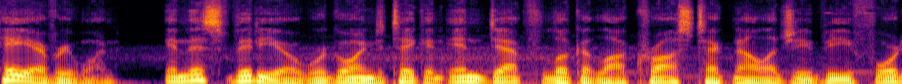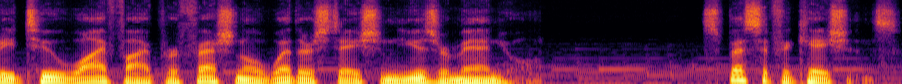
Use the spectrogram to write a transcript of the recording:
Hey everyone, in this video we're going to take an in-depth look at La Crosse Technology V42 Wi-Fi Professional Weather Station User Manual. Specifications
